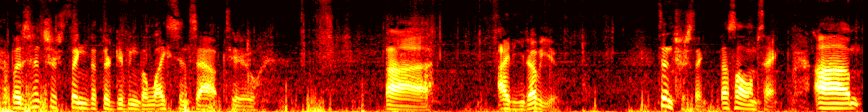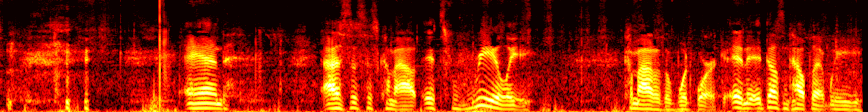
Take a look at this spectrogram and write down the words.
but it's interesting that they're giving the license out to uh, IDW. It's interesting. That's all I'm saying. Um, and as this has come out, it's really come out of the woodwork, and it doesn't help that we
